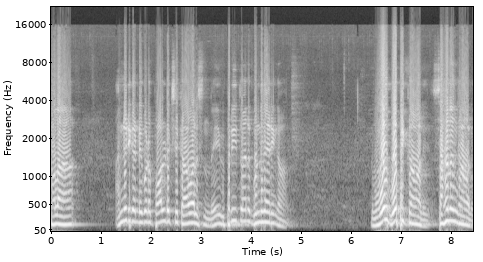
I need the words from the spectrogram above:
చాలా అన్నిటికంటే కూడా పాలిటిక్స్ కావాల్సింది విపరీతమైన గుండె ధైర్యం కావాలి. ఓపిక కావాలి సహనం కావాలి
